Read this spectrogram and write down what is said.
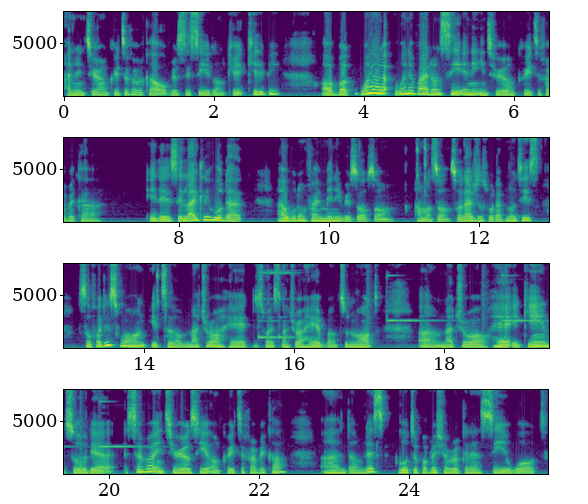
an interior on Creative Fabrica I obviously see it on KDP uh, but when I, whenever I don't see any interior on Creative Fabrica it is a likelihood that I wouldn't find many results on Amazon. So that's just what I've noticed. So for this one, it's um, natural hair. This one is natural hair, Bantu knot, um, natural hair again. So there are several interiors here on Creative Fabrica. And um, let's go to Publisher Rocket and see what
